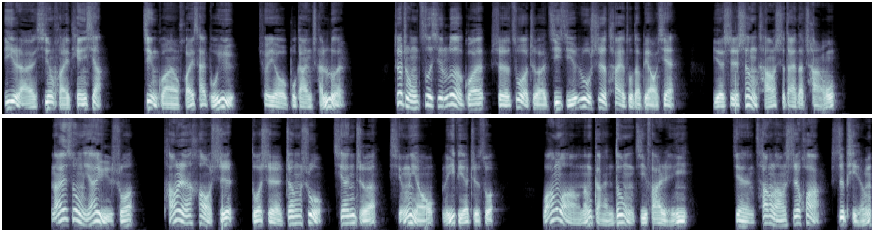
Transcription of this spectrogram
依然心怀天下，尽管怀才不遇。却又不甘沉沦，这种自信乐观是作者积极入世态度的表现，也是盛唐时代的产物。南宋言语说，唐人好诗多是征戍、迁谪、行游、离别之作，往往能感动激发人意。见《苍狼诗话》诗评，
